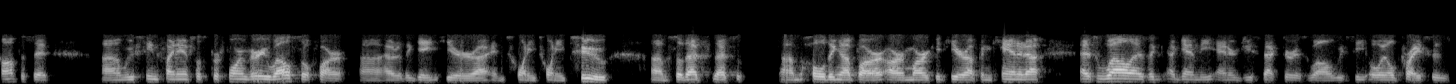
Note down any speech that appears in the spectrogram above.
Composite. Uh, we've seen financials perform very well so far uh, out of the gate here uh, in 2022. Um, so that's that's um, holding up our, our market here up in Canada, as well as again the energy sector as well. We see oil prices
